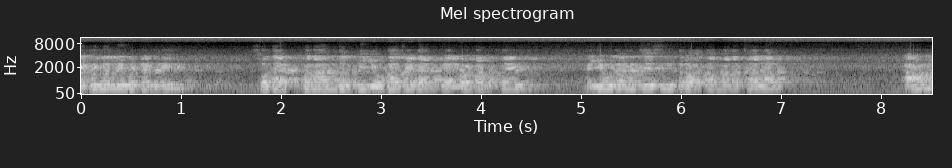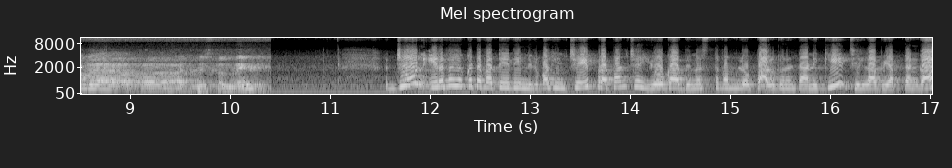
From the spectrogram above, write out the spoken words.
రెగ్యులర్లీ పెట్టండి. సో దట్ మన అందరికీ యోగా చేయడానికి అలవాటు అవుతాయి యోగా చేసిన తర్వాత మన చాలా కామ్గా అనిపిస్తుంది. జూన్ ఇరవై ఒకటవ తేదీ నిర్వహించే ప్రపంచ యోగా దినోత్సవంలో పాల్గొనడానికి జిల్లా వ్యాప్తంగా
